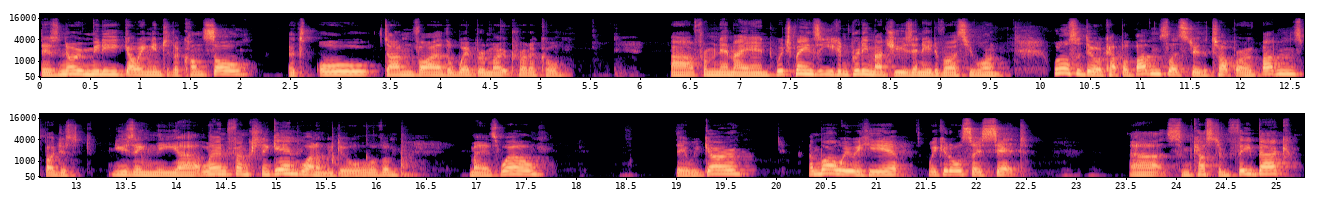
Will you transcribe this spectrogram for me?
There's no MIDI going into the console. It's all done via the web remote protocol uh, from an MA end, which means that you can pretty much use any device you want. We'll also do a couple of buttons. Let's do the top row of buttons by just using the uh, learn function again. Why don't we do all of them? May as well. There we go. And while we were here, we could also set uh, some custom feedback.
